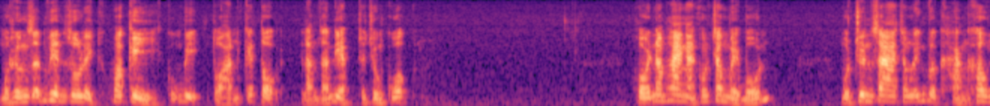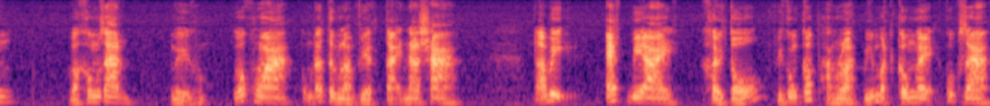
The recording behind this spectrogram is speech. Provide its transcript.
một hướng dẫn viên du lịch Hoa Kỳ cũng bị tòa án kết tội làm gián điệp cho Trung Quốc. Hồi năm 2014, một chuyên gia trong lĩnh vực hàng không và không gian người gốc Hoa cũng đã từng làm việc tại NASA, đã bị FBI khởi tố vì cung cấp hàng loạt bí mật công nghệ quốc gia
